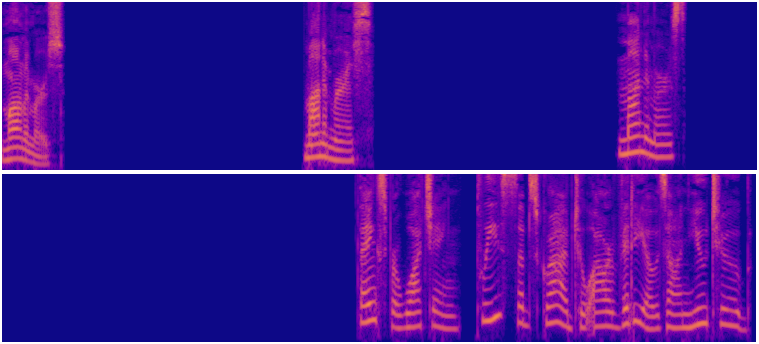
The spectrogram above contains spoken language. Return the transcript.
Monomers. Monomers. Monomers. Thanks for watching. Please subscribe to our videos on YouTube.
